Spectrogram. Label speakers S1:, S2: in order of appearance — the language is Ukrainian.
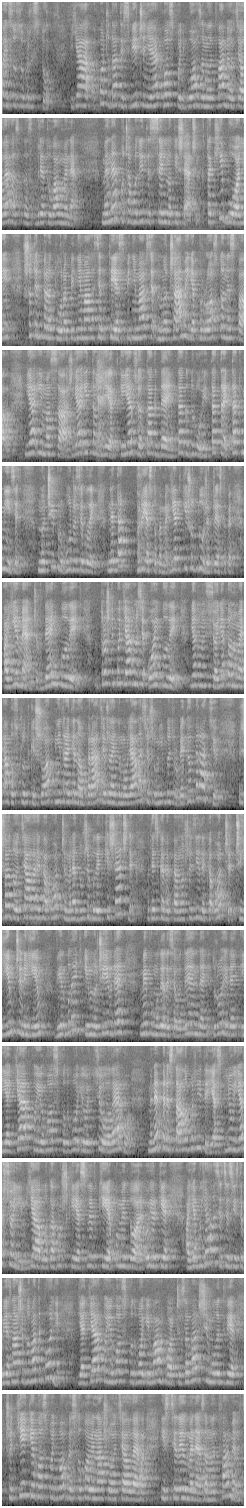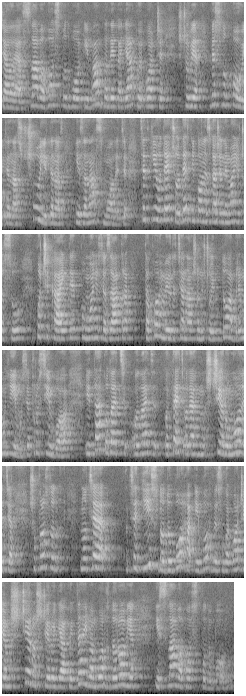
S1: Слава Ісусу Христу! Я хочу дати свідчення, як Господь Бог за молитвами отця Олега врятував мене. Мене почав боліти сильно кишечник. Такі болі, що температура піднімалася, тиск піднімався. Ночами я просто не спала. Я і масаж, я і таблетки, я все так день, так другий, так третій, так місяць. Вночі пробуджуся болить. Не так приступами. Є такі, що дуже приступи, а є менше. В день болить. Трошки потягнуся, ой, болить. Я думаю, все, я певно маю або скрутки шок, мені треба йти на операцію. Я вже навіть домовлялася, що мені будуть робити операцію. Прийшла до отця Олега, отче, мене дуже болить кишечник. Отець каже, певно, що з'їли. Каже, отче, чи їм, чи не їм, він болить і вночі, і вдень. Ми помолилися один день, другий день, і я дякую Господу Богу і отцю Олегу. Мене перестало боліти. Я сплю, я все їм: яблука, грушки, сливки, помідори, огірки. А я боялася це з'їсти, бо я знала, що буду мати полі. Я дякую Господу і вам, Отче, за ваші молитви, що тільки Господь Бог вислуховує нашого отця Олега і зцілив мене за молитвами отця Олега. Слава Господу Богу і вам велика дякую, Отче, що ви вислуховуєте нас, чуєте нас і за нас молиться. Це такий отець, отець ніколи не скаже, не маю часу, почекайте, помолюся завтра. Такого ми від отця нашого не чуємо. Добре, молімося, просім Бога. І так отець, отець, отець Олег щиро молиться, що просто ну це. Це дійсно до Бога і Бог вислухає. Отже, я вам щиро, щиро дякую. Дай вам Бог здоров'я і слава Господу Богу.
